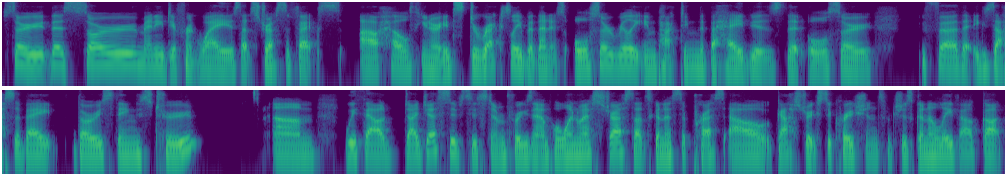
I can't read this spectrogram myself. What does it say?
So there's so many different ways that stress affects our health. You know, it's directly, but then it's also really impacting the behaviors that also further exacerbate those things too. Um, with our digestive system, for example, when we're stressed, that's going to suppress our gastric secretions, which is going to leave our gut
